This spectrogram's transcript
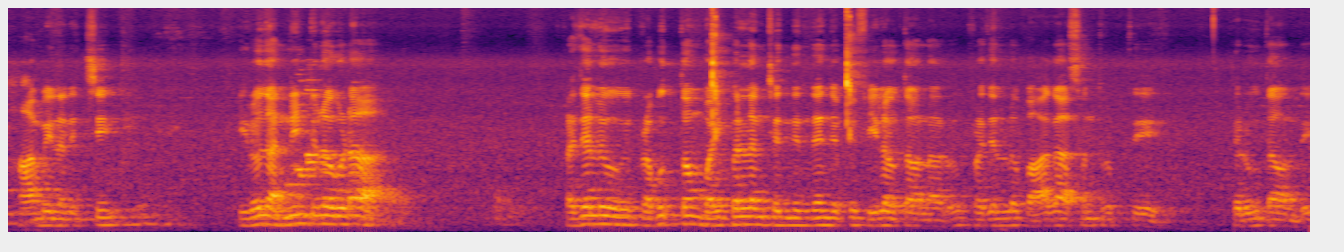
హామీలనిచ్చి ఈరోజు అన్నింటిలో కూడా ప్రజలు ప్రభుత్వం వైఫల్యం చెందింది అని చెప్పి ఫీల్ అవుతా ఉన్నారు. ప్రజల్లో బాగా అసంతృప్తి పెరుగుతూ ఉంది.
